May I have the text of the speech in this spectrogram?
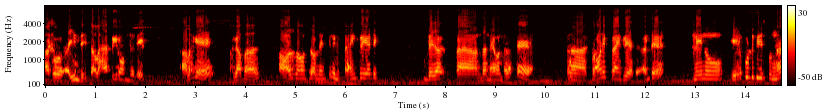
నాకు అయ్యింది. చాలా హ్యాపీగా ఉంది అలాగే గత ఆరు సంవత్సరాల నుంచి నేను ప్యాంక్రియాటిక్ దాన్ని ఏమంటారంటే క్రానిక్ ప్యాంక్రియాస్ అంటే నేను ఏ ఫుడ్ తీసుకున్నా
